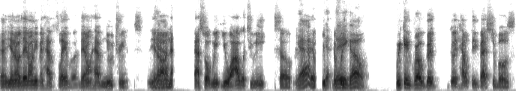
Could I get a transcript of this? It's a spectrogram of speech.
uh, you know they don't even have flavor they don't have nutrients you know and that, that's what we you are what you eat so yeah. if we, yeah there we, you go. we can grow good good healthy vegetables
